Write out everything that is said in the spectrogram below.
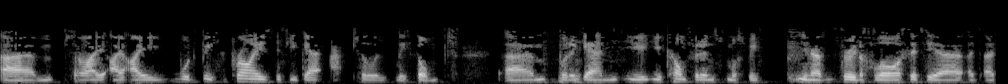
Um, so I, I, I would be surprised if you get absolutely thumped Um, but again, you, your confidence must be, you know, through the floor. City are, are, are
